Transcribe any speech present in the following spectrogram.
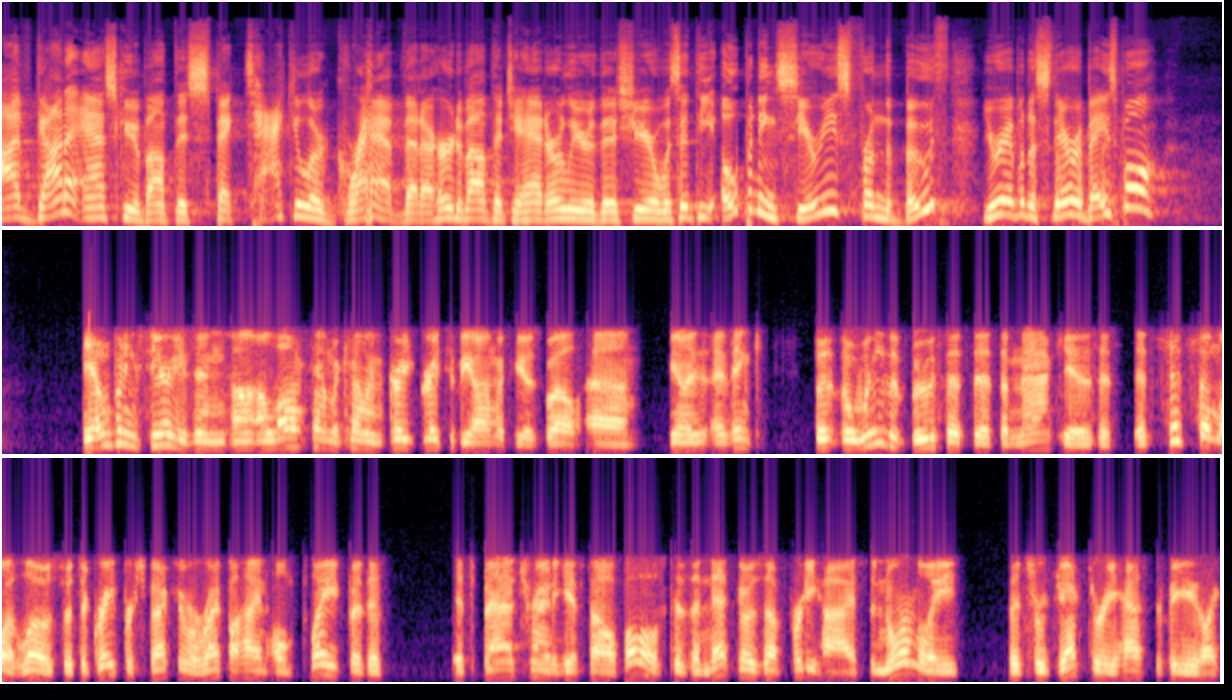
I've got to ask you about this spectacular grab that I heard about that you had earlier this year. Was it the opening series from the booth? You were able to snare a baseball? Yeah, opening series, and uh, a long time coming. Great, great to be on with you as well. Um, you know, I think the, the way the booth at the, the MAC is, it, it sits somewhat low, so it's a great perspective. We're right behind home plate, but it's it's bad trying to get foul balls because the net goes up pretty high. So normally the trajectory has to be like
